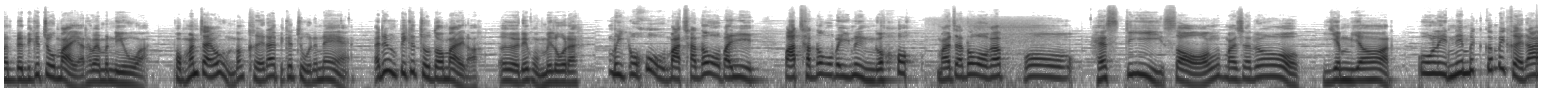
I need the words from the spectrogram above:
มันเป็นปิกาจูใหม่อะทำไมมันนิวอะ ผมมั่นใจว่าผมต้องเคยได้ปิกาจูแน่ๆอันนี้มันปิกาจูตัวใหม่เหรอ เออเนี่ผมไม่รู้นะม่โอ้โห มาชาโดไปมาชาโดไปหนึ่งโอ้มาชาโดครับ โอ้เฮสตี้สองมาชาโดเยี่ยมยอด อูรินนี่มันก็ไม่เคยได้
